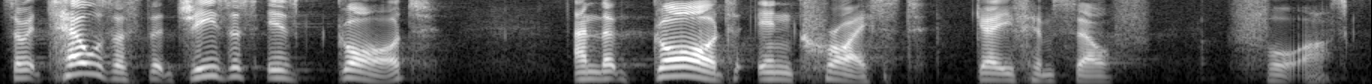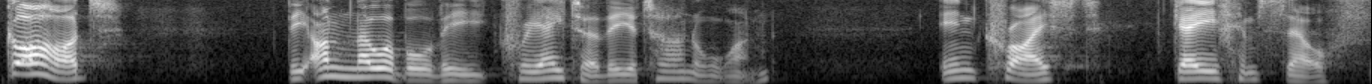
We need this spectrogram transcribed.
So it tells us that Jesus is God and that God in Christ gave himself for us. God, the unknowable, the creator, the eternal one, in Christ gave himself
